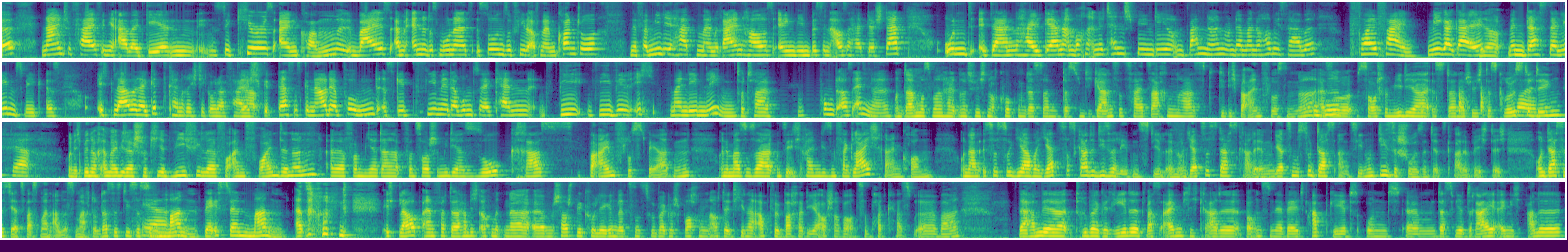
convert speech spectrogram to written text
9 to 5 in die Arbeit gehe, ein secures Einkommen, weiß, am Ende des Monats ist so und so viel auf meinem Konto, eine Familie habe, mein Reihenhaus irgendwie ein bisschen außerhalb der Stadt und dann halt gerne am Wochenende Tennis spielen gehe und wandern und dann meine Hobbys habe, voll fein, mega geil, ja. wenn das dein Lebensweg ist. Ich glaube, da gibt es kein richtig oder falsch. Ja. Das ist genau der Punkt. Es geht vielmehr darum zu erkennen, wie, wie will ich mein Leben leben. Total. Punkt aus Ende. Und da muss man halt natürlich noch gucken, dass dann, dass du die ganze Zeit Sachen hast, die dich beeinflussen. Ne? Mhm. Also Social Media ist da natürlich das größte Voll. Ding. Ja. Und ich bin auch immer wieder schockiert, wie viele, vor allem Freundinnen äh, von mir, da von Social Media so krass beeinflusst werden und immer so sagen und sich halt in diesen Vergleich reinkommen. Und dann ist es so, ja, aber jetzt ist gerade dieser Lebensstil in und jetzt ist das gerade in und jetzt musst du das anziehen und diese Schuhe sind jetzt gerade wichtig und das ist jetzt, was man alles macht und das ist dieses ja. so Mann. Wer ist denn Mann? Also ich glaube einfach, da habe ich auch mit einer ähm, Schauspielkollegin letztens drüber gesprochen, auch der Tina Apfelbacher, die ja auch schon bei uns im Podcast äh, war. Da haben wir drüber geredet, was eigentlich gerade bei uns in der Welt abgeht und ähm, dass wir drei eigentlich alle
